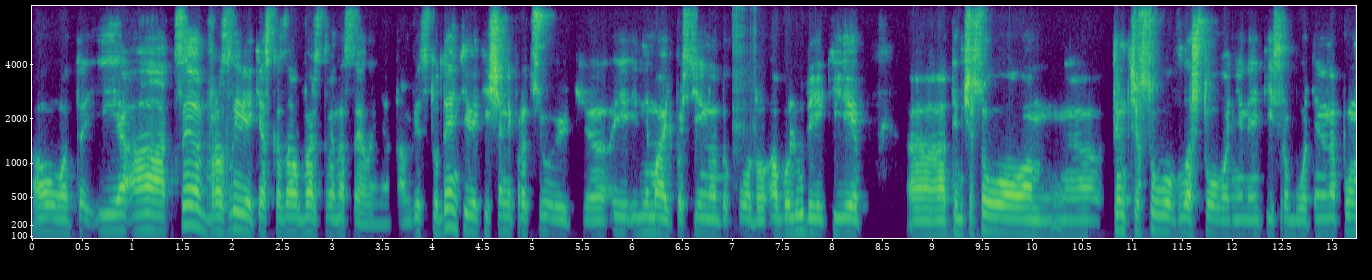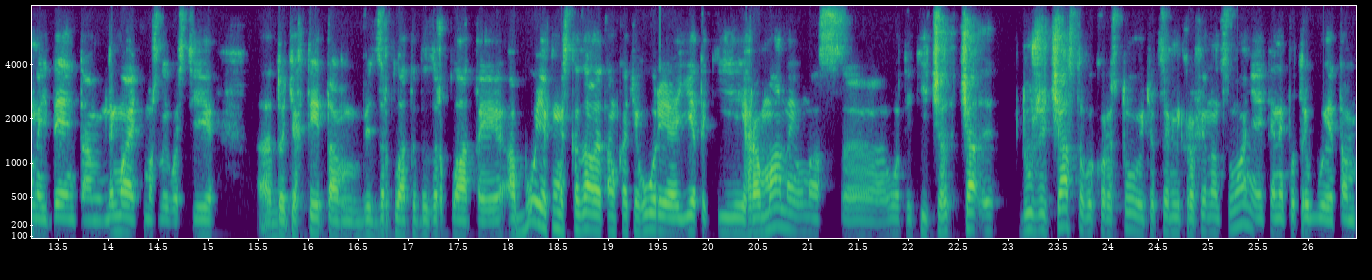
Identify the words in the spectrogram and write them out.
От і а це вразливі, як я сказав, верстви населення. Там від студентів, які ще не працюють е, і, і не мають постійного доходу, або люди, які е, тимчасово е, тимчасово влаштовані на якійсь роботі, не на повний день там не мають можливості е, дотягти там від зарплати до зарплати. Або як ми сказали, там категорія є такі громани у нас, е, от які ча- ча- дуже часто використовують оце мікрофінансування, яке не потребує там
